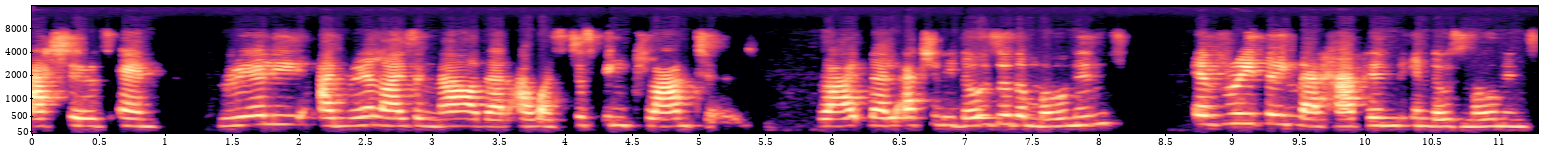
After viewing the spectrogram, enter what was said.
ashes. And really i'm realizing now that i was just being planted right that actually those are the moments everything that happened in those moments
